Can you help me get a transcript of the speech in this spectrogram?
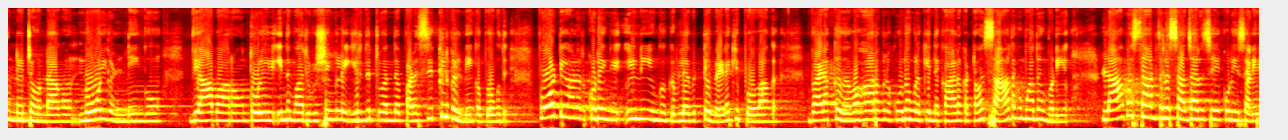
முன்னேற்றம் உண்டாகும். நோய்கள் நீங்கும். வியாபாரம் தொழில் இந்த மாதிரி விஷயங்களில் இருந்துட்டு வந்த பல சிக்கல்கள் நீங்க போகுது. போட்டியாளர் கூட இங்கே இனி உங்களை விட்டு விலகி போவாங்க. வழக்கு விவகாரங்கள் கூட உங்களுக்கு இந்த காலகட்டம் சாதகமாக தான் முடியும். லாபஸ்தானத்தில் சஞ்சாரம் செய்யக்கூடிய சனி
